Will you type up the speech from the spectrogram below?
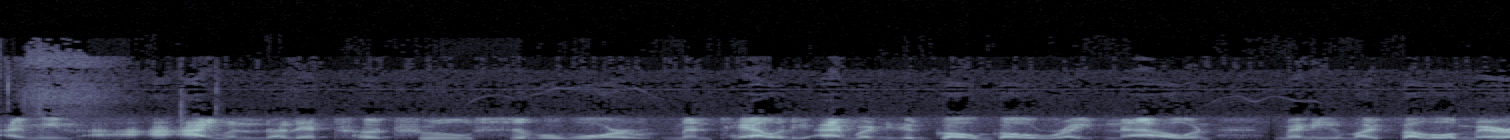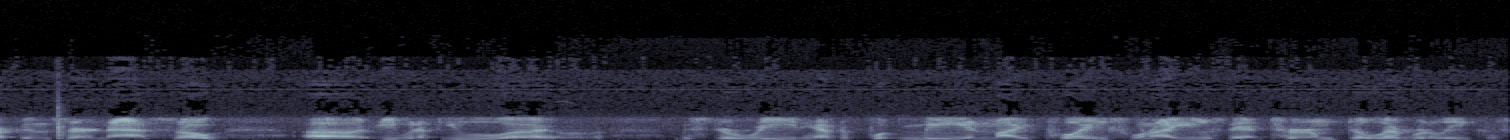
I mean, I, I'm in that uh, true Civil War mentality. I'm ready to go, go right now, and many of my fellow Americans are not. So uh, even if you, uh, Mr. Reed, have to put me in my place when I use that term deliberately, because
